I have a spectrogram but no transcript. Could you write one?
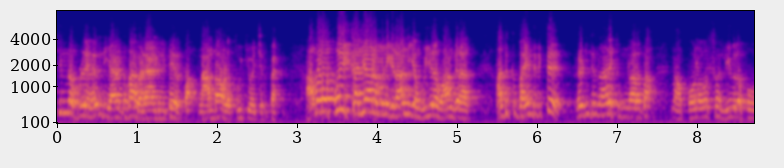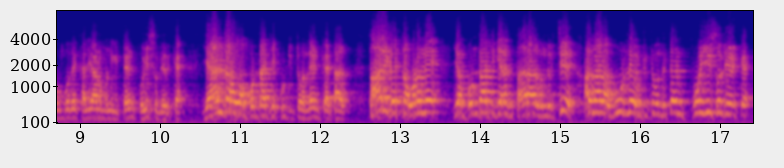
சின்ன பிள்ளைல இருந்து என்கிட்ட தான் விளையாண்டுகிட்டே இருப்பா. நான் தான் அவளை தூக்கி வச்சிருப்பேன். அவளை போய் கல்யாணம் பண்ணிக்கிறான்னு என் உயிரை வாங்குறாரு. அதுக்கு பயந்துகிட்டு ரெண்டு நாளைக்கு முன்னாலதான் நான் போன வருஷம் லீவ்ல போகும்போதே கல்யாணம் பண்ணிக்கிட்டேன்னு பொய் சொல்லியிருக்கேன். ஏன்டா உன் பொண்டாட்டியை கூட்டிட்டு வரலன்னு கேட்டாரு தாலி கட்டின உடனே என் பொண்டாட்டிக்கு எனக்கு தகராறு வந்துருச்சு. அதனால ஊர்லயே விட்டுட்டு வந்துட்டேன்னு பொய் சொல்லியிருக்கேன்.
